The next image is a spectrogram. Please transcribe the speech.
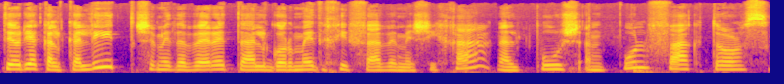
תיאוריה כלכלית שמדברת על גורמי דחיפה ומשיכה, על push and pull factors,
